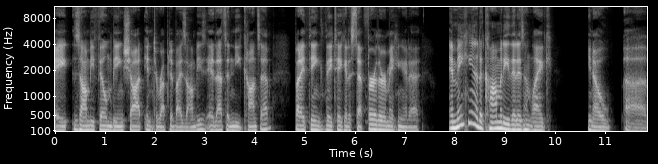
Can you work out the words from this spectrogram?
a zombie film being shot interrupted by zombies. Eh, That's a neat concept. But I think they take it a step further, making it a, and making it a comedy that isn't like, you know, uh,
